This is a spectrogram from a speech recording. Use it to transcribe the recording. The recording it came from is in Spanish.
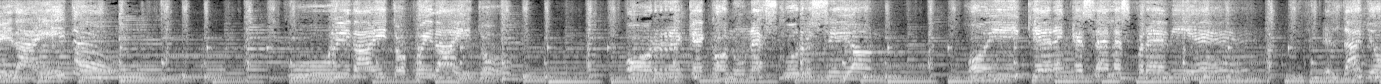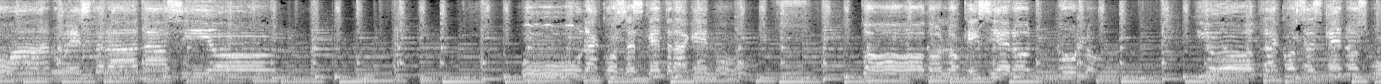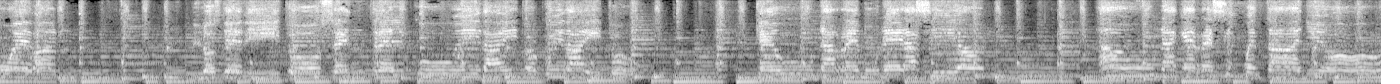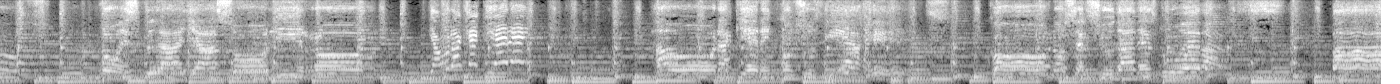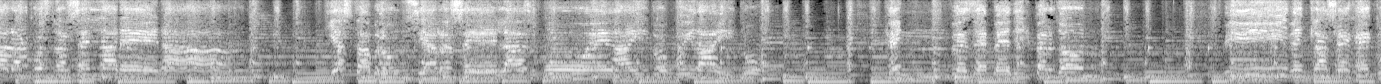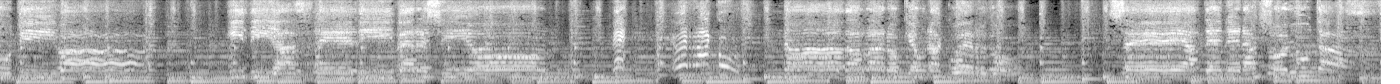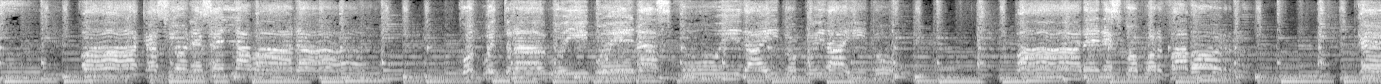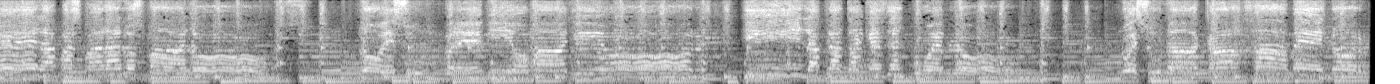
Cuidadito. Cuidadito, cuidadito. Porque con una excursión hoy quieren que se les premie el daño a nuestra nación. Una cosa es que traguemos todo lo que hicieron nulo y otra cosa es que nos muevan los deditos entre el cuidadito, cuidadito, que una remuneración a una guerra de 50 años no es playa, sol y ron. ¿Y ahora qué quieren? Ahora quieren con sus viajes conocer ciudades nuevas para acostarse en la arena hasta broncearse las cuidadito, cuidadito. En vez de pedir perdón, piden clase ejecutiva y días de diversión. ¡Eh! ¡Qué berracos! Nada raro que un acuerdo sea tener absolutas vacaciones en La Habana con buen trago y buenas cuidadito, cuidadito. Paren esto por favor, que la paz para los malos no es un premio mayor y la plata que es del pueblo no es una caja menor.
